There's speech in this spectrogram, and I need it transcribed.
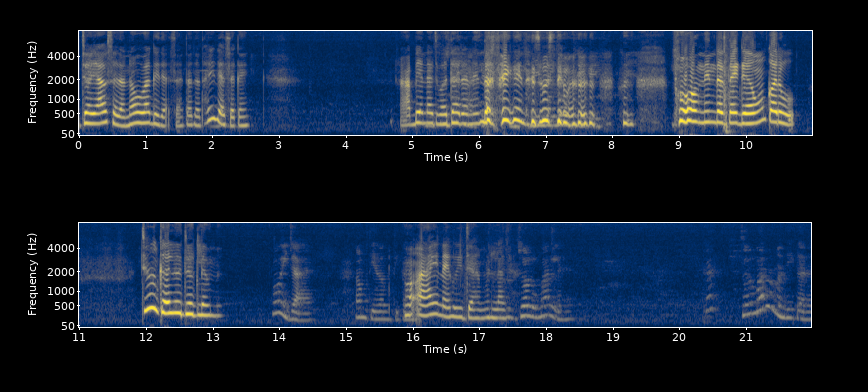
જય આવશે તો નવ વાગી જશે તો તો થઈ જશે કંઈક આ બેન જ વધારે નીંદર થઈ ગઈ ને સુસ્તીમાં. બહુ નીંદર થઈ ગયો હું કરું? શું કરું જગલમને હોઈ જાય. રમતી રમતી હા આઈ નહીં હુઈ જાય મને લાગે. જોલું માર લે. જોલું મારું ને દીકરા હે?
